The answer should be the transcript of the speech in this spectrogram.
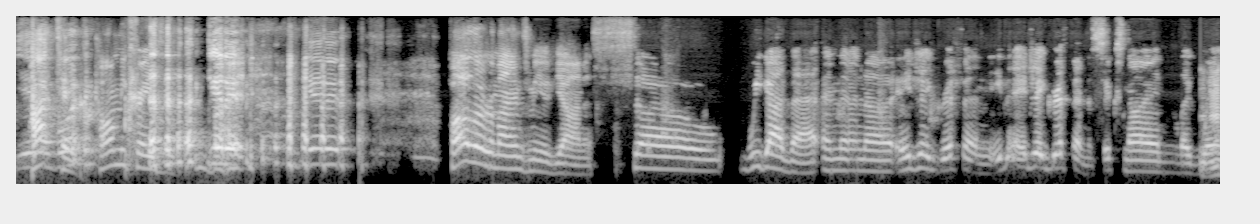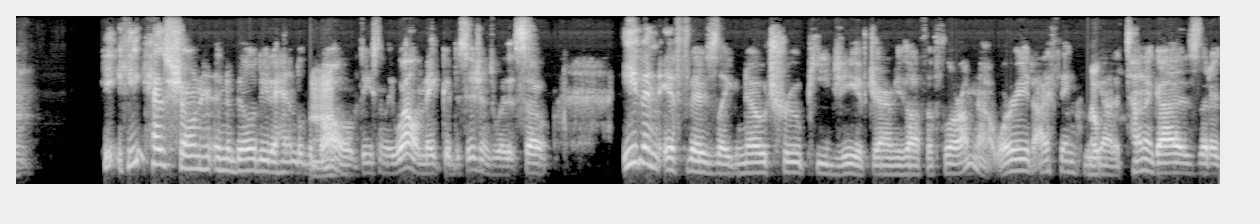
Yeah, Hot boy. take. Call me crazy. Get it. Get it. Paolo reminds me of Giannis. So we got that. And then uh, AJ Griffin, even AJ Griffin, a six nine like wing. Mm-hmm. He he has shown an ability to handle the mm-hmm. ball decently well and make good decisions with it. So even if there's like no true PG if Jeremy's off the floor, I'm not worried. I think we nope. got a ton of guys that are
